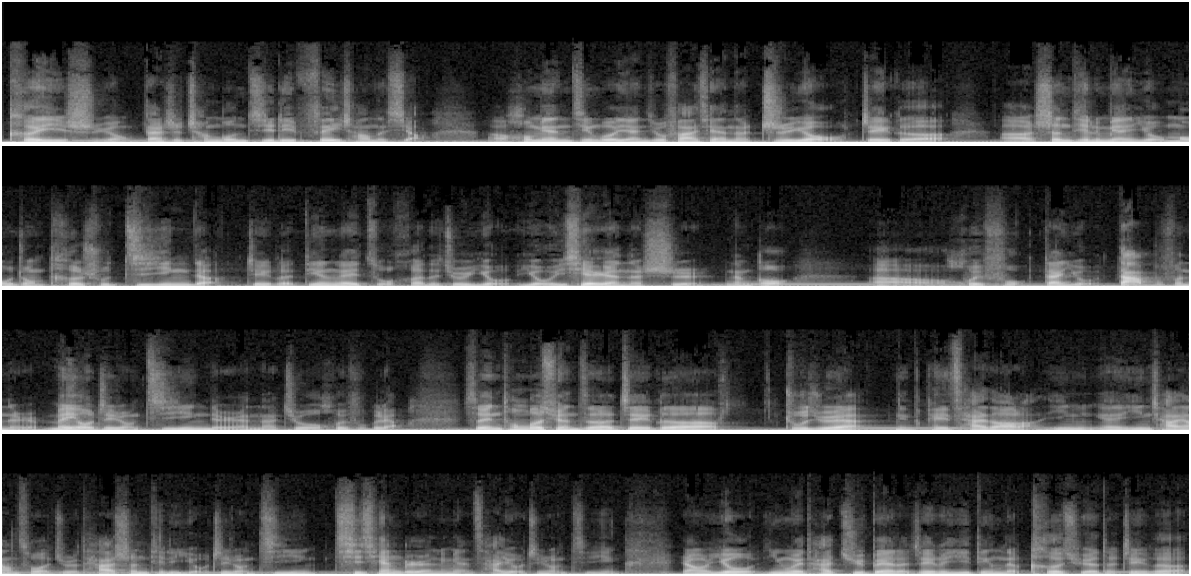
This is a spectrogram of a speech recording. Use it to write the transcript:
可以使用，但是成功几率非常的小。啊后面经过研究发现呢，只有这个。呃，身体里面有某种特殊基因的这个 DNA 组合的，就是有有一些人呢是能够，呃，恢复，但有大部分的人没有这种基因的人呢就恢复不了。所以你通过选择这个主角，你可以猜到了阴阴差阳错，就是他身体里有这种基因，七千个人里面才有这种基因，然后又因为他具备了这个一定的科学的这个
